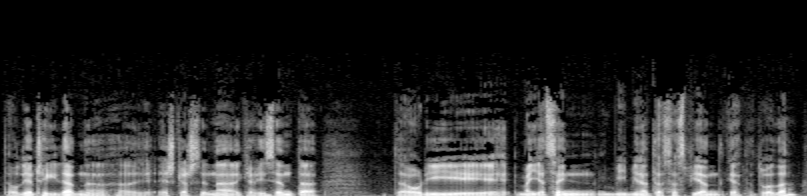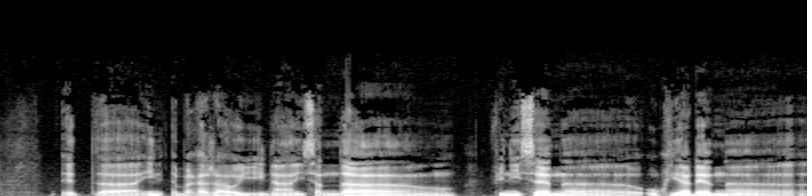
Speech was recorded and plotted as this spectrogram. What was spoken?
Eta hori atsegidan uh, eskarzena ekarri zen, eta hori maiatzain 2000 zazpian gertatu da. Eta in, barraja hori ina izan da, fini zen uh, urriaren uh,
